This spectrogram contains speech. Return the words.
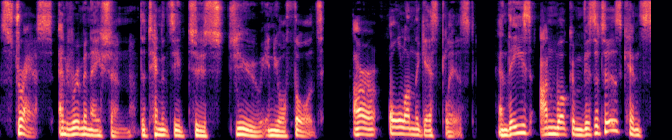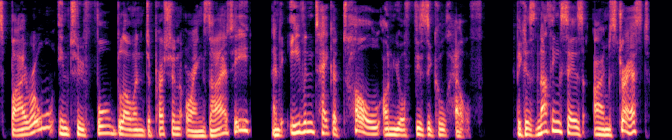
stress, and rumination, the tendency to stew in your thoughts, are all on the guest list. And these unwelcome visitors can spiral into full blown depression or anxiety and even take a toll on your physical health. Because nothing says I'm stressed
